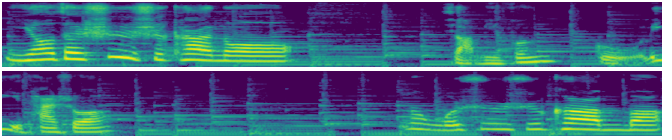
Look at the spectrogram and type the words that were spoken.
你要再试试看哦。小蜜蜂鼓励他说：“那我试试看吧。”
